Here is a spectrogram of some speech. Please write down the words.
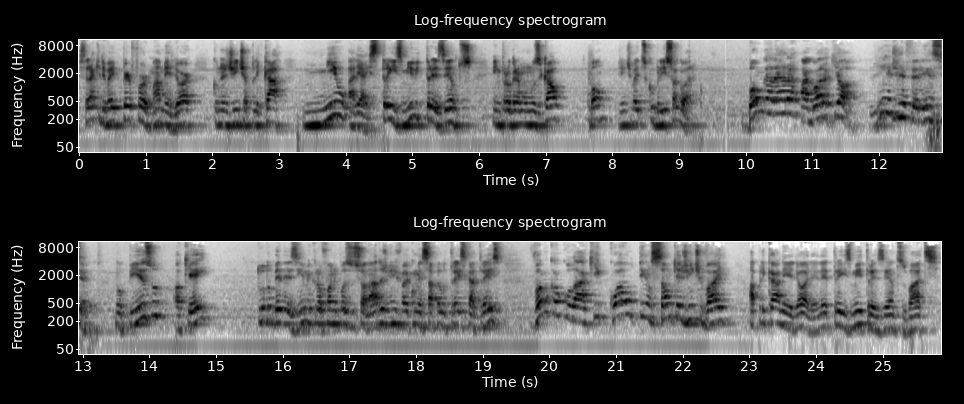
será que ele vai performar melhor quando a gente aplicar mil, aliás, 3.300 em programa musical? Bom, a gente vai descobrir isso agora. Bom, galera, agora aqui, ó, linha de referência no piso, ok? Tudo belezinho, microfone posicionado, a gente vai começar pelo 3K3. Vamos calcular aqui qual tensão que a gente vai aplicar nele. Olha, ele é 3.300 watts,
